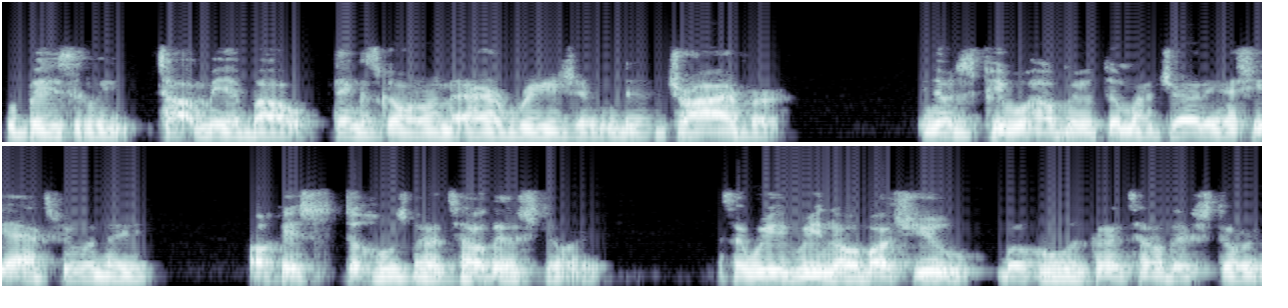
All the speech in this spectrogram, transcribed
who basically taught me about things going on in the Arab region, the driver, you know, just people helped me through my journey. And she asked me one day, okay, so who's going to tell their story? It's like, we, we know about you, but who is going to tell their story?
